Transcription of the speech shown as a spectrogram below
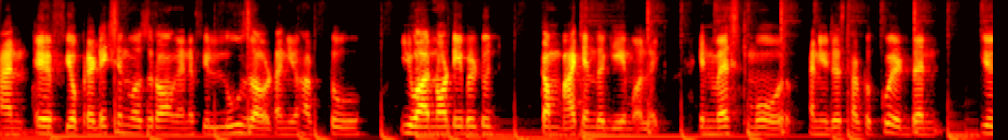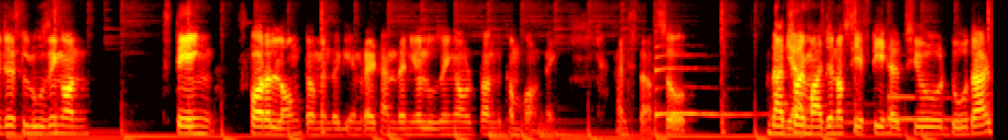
and if your prediction was wrong and if you lose out and you have to you are not able to come back in the game or like invest more and you just have to quit then you're just losing on staying for a long term in the game right? And then you're losing out on the compounding and stuff. So that's why margin of safety helps you do that.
